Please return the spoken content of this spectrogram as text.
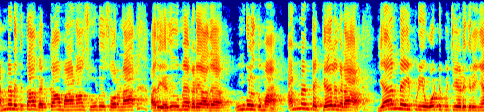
அண்ணனுக்கு தான் வெக்காமானம் சூடு சொரணை அது எதுவுமே கிடையாது. உங்களுக்குமா? அண்ணன்ட்ட கேளுங்கடா. ஏன்னு இப்படி ஓட்டு பிச்சை எடுக்கிறீங்க?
